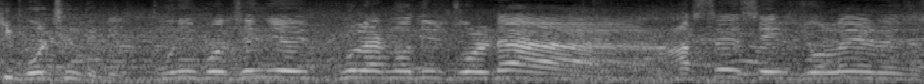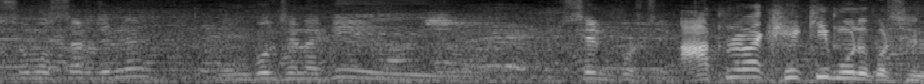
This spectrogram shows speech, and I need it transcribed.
কি বলছেন তিনি? উনি বলছেন যে ওই ফুলার নদীর জলটা আসছে সেই জলের সমস্যার জন্য বলছে নাকি সেন্ড করছে। আপনারা খেয়ে কি মনে করছেন?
